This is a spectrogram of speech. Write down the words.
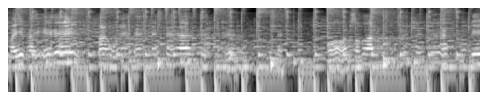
ไปไปเอ้เป้าเอ้อ่อนสอนเด้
